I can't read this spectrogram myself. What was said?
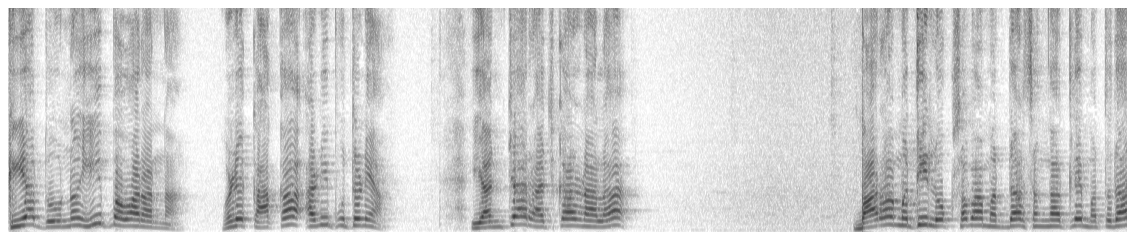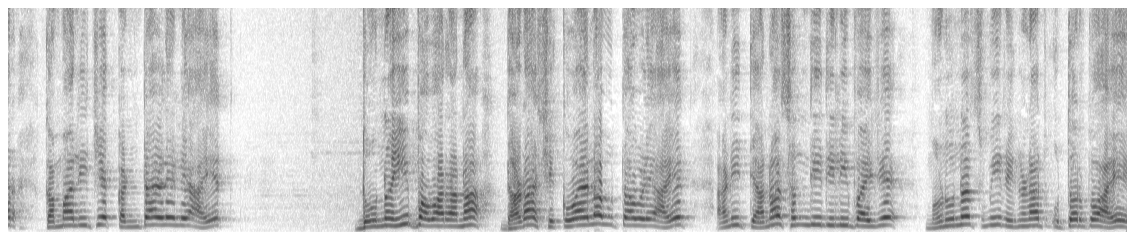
की या दोनही पवारांना म्हणजे काका आणि पुतण्या यांच्या राजकारणाला बारामती लोकसभा मतदारसंघातले मतदार कमालीचे कंटाळलेले आहेत. दोनही पवारांना धडा शिकवायला उतावळे आहेत आणि त्यांना संधी दिली पाहिजे म्हणूनच मी रिंगणात उतरतो आहे.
